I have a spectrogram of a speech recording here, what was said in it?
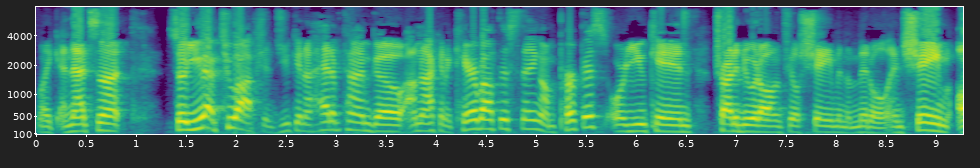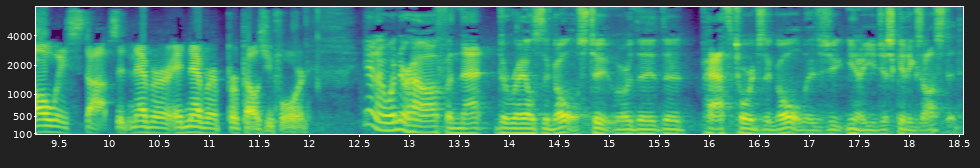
Like, and that's not so you have two options. You can ahead of time go, I'm not going to care about this thing on purpose, or you can try to do it all and feel shame in the middle. And shame always stops. It never, it never propels you forward. Yeah, and I wonder how often that derails the goals too, or the, the path towards the goal is you, you know, you just get exhausted.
